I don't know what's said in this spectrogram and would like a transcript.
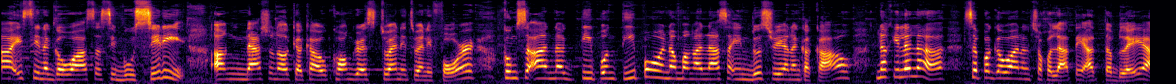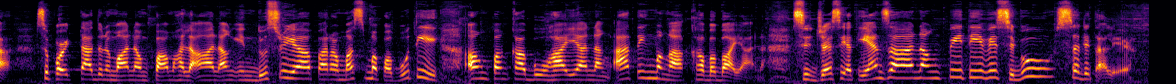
Isinagawa sa Cebu City ang National Cacao Congress 2024 kung saan nagtipon-tipon ng mga nasa industriya ng kakao na kilala sa paggawa ng tsokolate at tableya. Suportado naman ng pamahalaan ang industriya para mas mapabuti ang pangkabuhayan ng ating mga kababayan. Si Jessie Atienza ng PTV Cebu sa detalye.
